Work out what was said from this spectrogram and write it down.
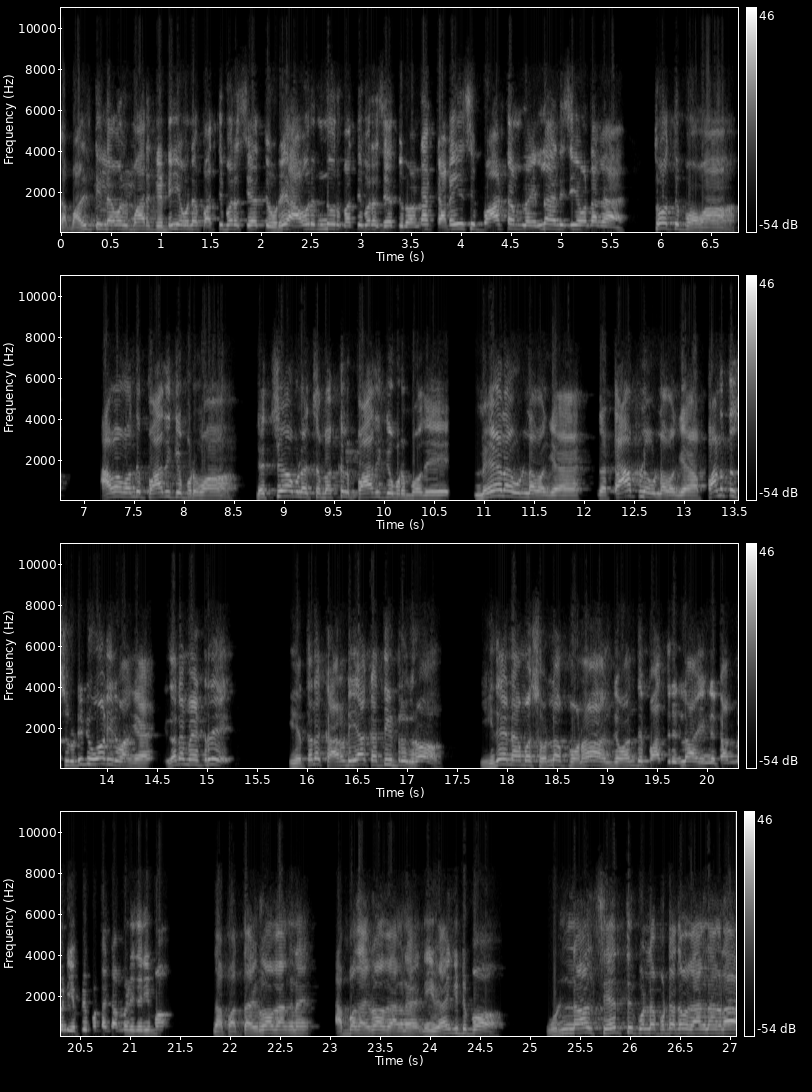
இந்த மல்டி லெவல் மார்க்கெட்டிங் உன்னை பத்து பேரை சேர்த்து விடு அவர் இன்னொரு பத்து பேரை சேர்த்து விடுவான்னா கடைசி பாட்டம் லைன்ல என்ன செய்ய மாட்டாங்க? தோத்து போவான். அவன் வந்து பாதிக்கப்படுவான். லட்சம் லட்சம் மக்கள் பாதிக்கப்படும் போது மேல உள்ளவங்க இந்த டாப்ல உள்ளவங்க பணத்தை சுருட்டிட்டு ஓடிடுவாங்க. இதான மேட்ரு இதனை கரடியா கத்திட்டு இருக்கிறோம். இதே நாம சொல்ல போனா அங்க வந்து பாத்துருக்கலாம் எங்க கம்பெனி எப்படிப்பட்ட கம்பெனி தெரியுமா? நான் பத்தாயிரம் ரூபா வாங்கினேன் ஐம்பதாயிரம் ரூபா வாங்கினேன். நீ வாங்கிட்டு போ. உன்னால் சேர்த்து கொள்ளப்பட்டவங்க வாங்கினாங்களா?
